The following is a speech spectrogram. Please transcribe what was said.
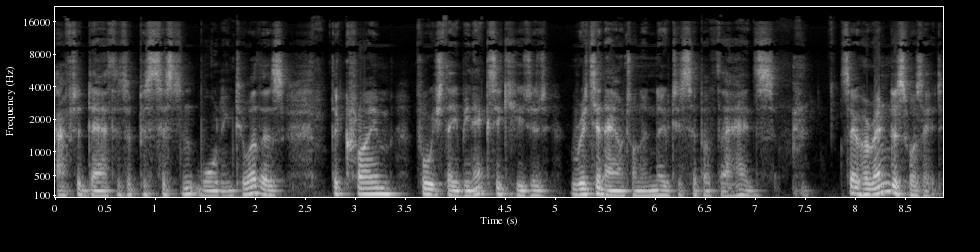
after death as a persistent warning to others, the crime for which they'd been executed written out on a notice above their heads. so horrendous was it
